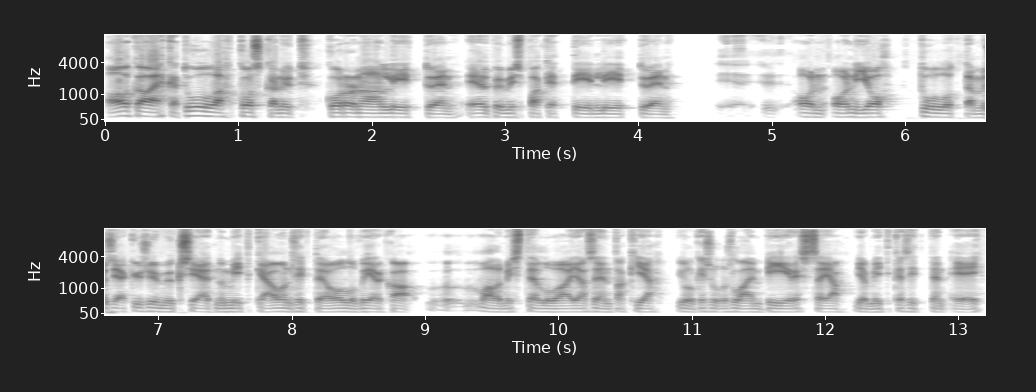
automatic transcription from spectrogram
alkaa ehkä tulla, koska nyt koronaan liittyen, elpymispakettiin liittyen on, on jo tullut tämmöisiä kysymyksiä, että no mitkä on sitten ollut virkavalmistelua ja sen takia julkisuuslain piirissä ja, ja mitkä sitten ei.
